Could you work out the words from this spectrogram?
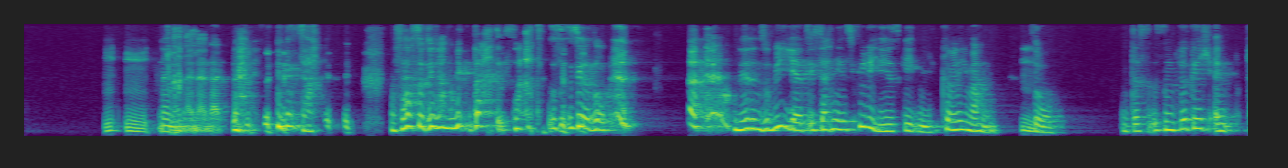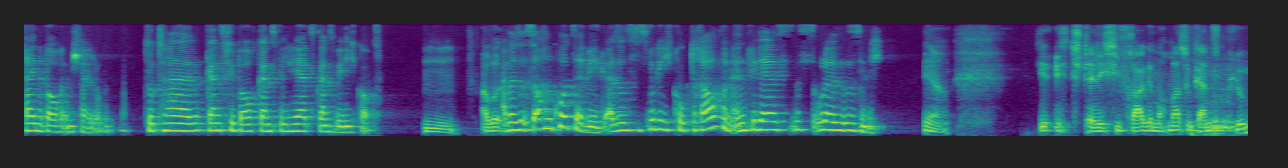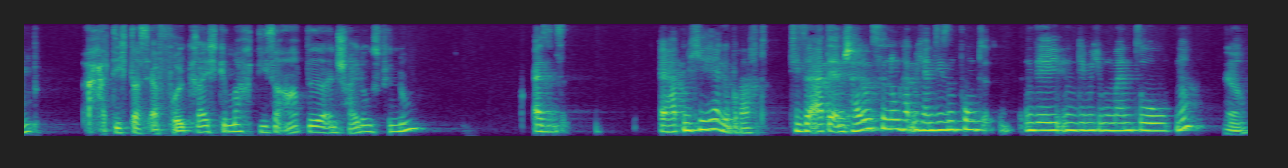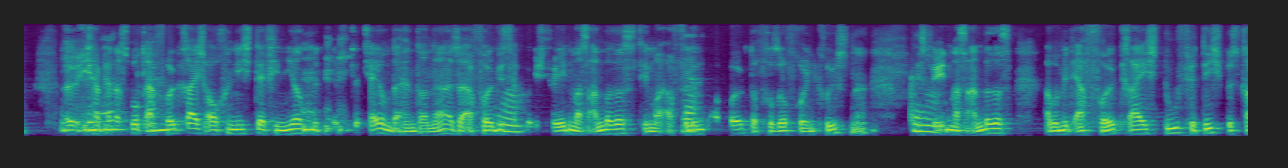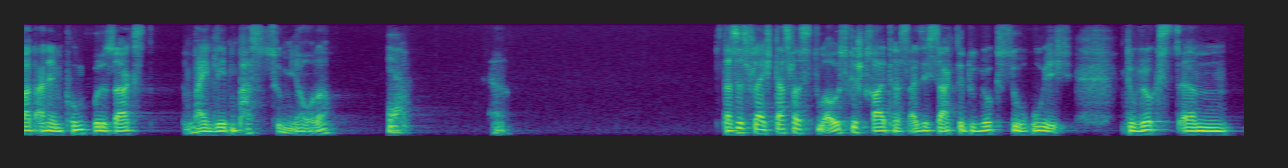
mhm. nein, nein, nein, nein, nein. ich sag, was hast du dir damit gedacht? Ich sag, das ist ja so. Und er dann so, wie jetzt? Ich sage, nee, das fühle ich nicht, das geht nicht, können wir nicht machen. Mhm. So. Und das sind wirklich ein, reine Bauchentscheidungen. Total, ganz viel Bauch, ganz viel Herz, ganz wenig Kopf. Mhm. Aber, Aber es ist auch ein kurzer Weg. Also es ist wirklich, ich gucke drauf und entweder es ist oder es ist nicht. Ja. Jetzt stelle ich die Frage nochmal so ganz plump. Hat dich das erfolgreich gemacht, diese Art der Entscheidungsfindung? Also er hat mich hierher gebracht. Diese Art der Entscheidungsfindung hat mich an diesem Punkt, in, der, in dem ich im Moment so, ne? Ja. Ich, äh, ich habe ja das Wort erfolgreich auch nicht definiert mit Kriterium dahinter. Ne? Also Erfolg ja. ist ja wirklich für jeden was anderes. Thema Erfüllung, ja. Erfolg, der Friseurfreund grüßt, ne? Genau. Ist für jeden was anderes. Aber mit erfolgreich, du für dich bist gerade an dem Punkt, wo du sagst, mein Leben passt zu mir, oder? Ja. Ja. Das ist vielleicht das, was du ausgestrahlt hast, als ich sagte, du wirkst so ruhig. Du wirkst ähm,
